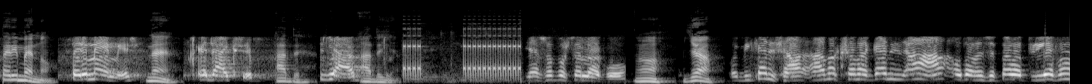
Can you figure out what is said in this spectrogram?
περιμένω. Περιμένεις. Ναι. Εντάξει. Άντε. Γεια. Άντε, γεια. Γεια σας, Αποστολάκο. Α, γεια. Μη κάνεις, άμα ξανακάνεις. Α, όταν θα σε πάρω τηλέφωνο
